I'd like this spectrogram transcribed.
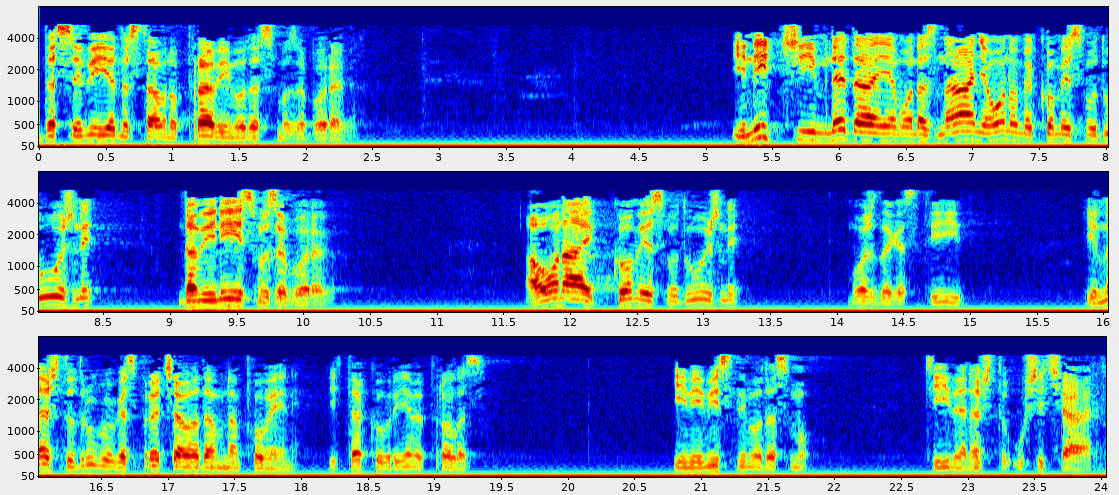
da se mi jednostavno pravimo da smo zaboravili i ničim ne dajemo na znanje onome kome smo dužni da mi nismo zaboravili. A onaj kome smo dužni možda ga stid ili nešto drugo ga sprečava da nam pomeni. I tako vrijeme prolazi. I mi mislimo da smo time nešto ušićarili.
